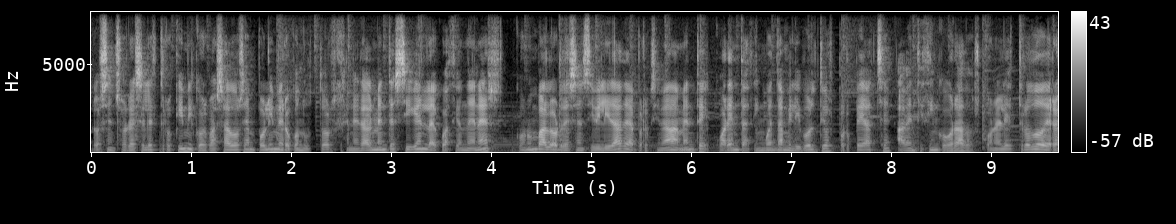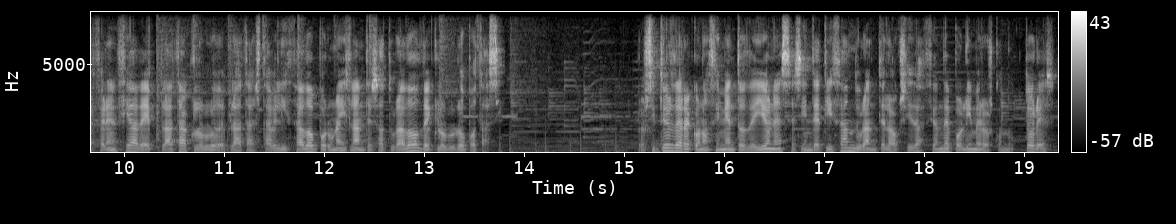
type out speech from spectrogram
Los sensores electroquímicos basados en polímero conductor generalmente siguen la ecuación de Nernst con un valor de sensibilidad de aproximadamente 40-50 mV por pH a 25 grados, con electrodo de referencia de plata-cloruro de plata, estabilizado por un aislante saturado de cloruro potasio. Los sitios de reconocimiento de iones se sintetizan durante la oxidación de polímeros conductores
